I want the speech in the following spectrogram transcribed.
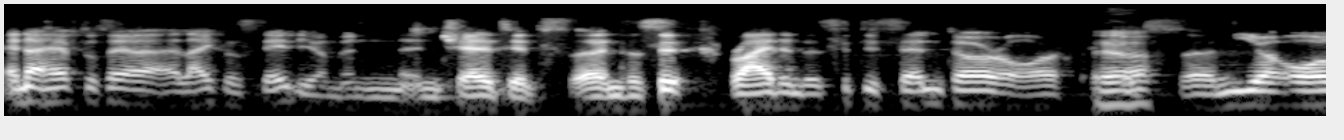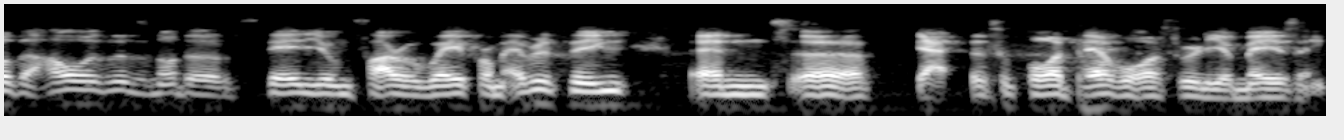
and I have to say, I like the stadium in, in Chelsea. It's uh, in the right in the city center, or Yeah. it's uh, near all the houses. Not a stadium far away from everything. And uh, yeah, the support there was really amazing.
